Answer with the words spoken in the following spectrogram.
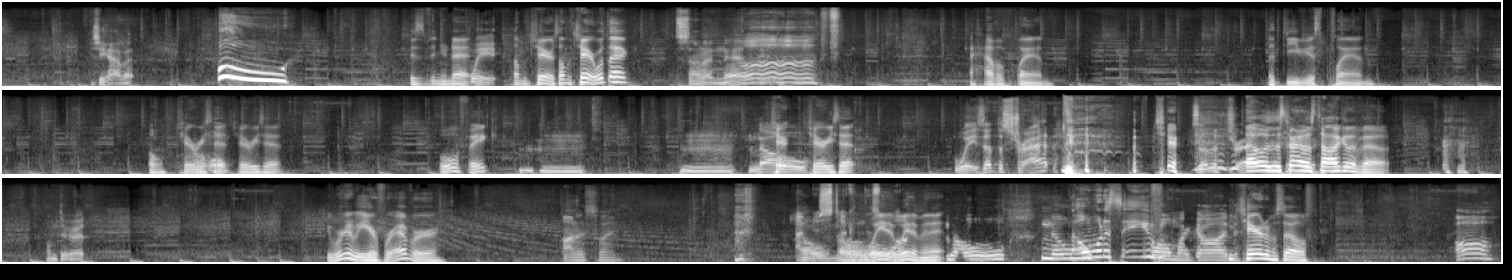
Does he have it? Woo! It's in your net. Wait, It's on the chair. It's on the chair. What the heck? it's not a net. Oh, I have a plan. A devious plan. Oh, chair Oh. reset. Chair reset. Oh, fake. Hmm. Hmm. No. Chair, chair reset. Wait, is that the strat? Chair. Is that the strat? That was the strat I was talking about. Don't do it. Dude, we're gonna be here forever. Honestly. I'm Oh, just stuck Oh, in this wait, a wait a minute. No. No. Oh, what a save! Oh my god. he god. chaired himself. Oh.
